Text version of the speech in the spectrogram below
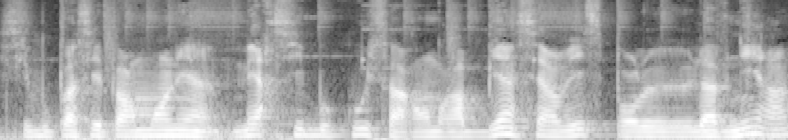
si vous passez par mon lien, merci beaucoup. Ça rendra bien service pour l'avenir. hein.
